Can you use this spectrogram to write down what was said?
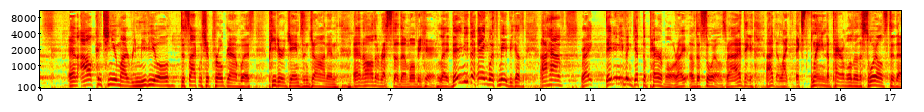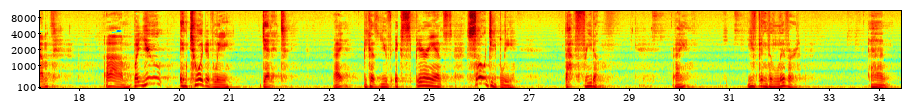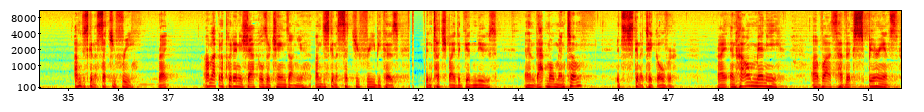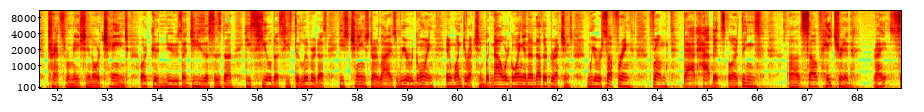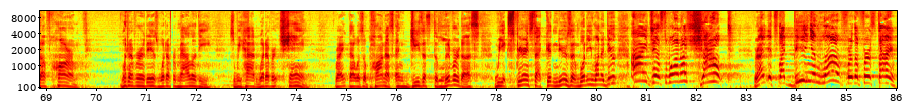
and I'll continue my remedial discipleship program with Peter, James, and John, and, and all the rest of them over here. Like, they need to hang with me because I have, right? They didn't even get the parable, right, of the soils, right? I had to, I had to like explain the parable of the soils to them. Um, but you intuitively get it, right? Because you've experienced so deeply that freedom, right? You've been delivered. And I'm just going to set you free, right? I'm not going to put any shackles or chains on you. I'm just going to set you free because you've been touched by the good news. And that momentum, it's just going to take over, right? And how many of us have experienced transformation or change or good news that Jesus has done. He's healed us, He's delivered us, He's changed our lives. We were going in one direction, but now we're going in another direction. We were suffering from bad habits or things, uh, self hatred, right? Self harm, whatever it is, whatever malady we had, whatever shame right? That was upon us. And Jesus delivered us. We experienced that good news. And what do you want to do? I just want to shout, right? It's like being in love for the first time.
